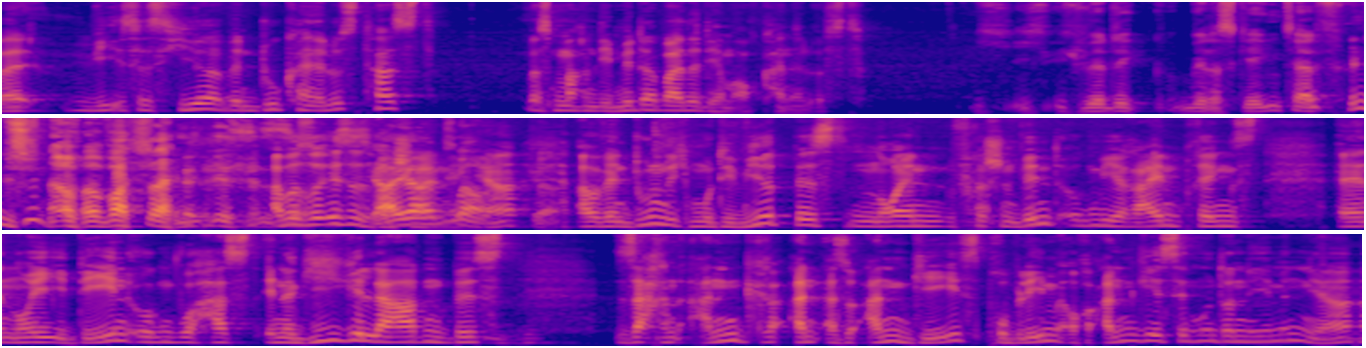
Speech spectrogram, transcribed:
Weil wie ist es hier, wenn du keine Lust hast, was machen die Mitarbeiter? Die haben auch keine Lust. Ich, ich, ich, würde mir das Gegenteil wünschen, aber wahrscheinlich ist es Aber so, so ist es ja, wahrscheinlich. Ja, klar, ja. Klar. Aber wenn du nicht motiviert bist, einen neuen frischen Wind irgendwie reinbringst, äh, neue Ideen irgendwo hast, energiegeladen bist, mhm Sachen an, also angehst, Probleme auch angehst im Unternehmen, ja,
